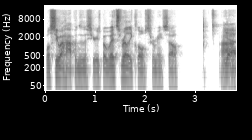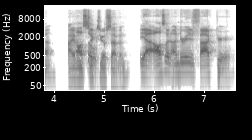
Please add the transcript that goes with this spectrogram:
we'll see what happens in the series, but it's really close for me. So uh, yeah, I have also, six, you have seven. Yeah, also an underrated factor.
